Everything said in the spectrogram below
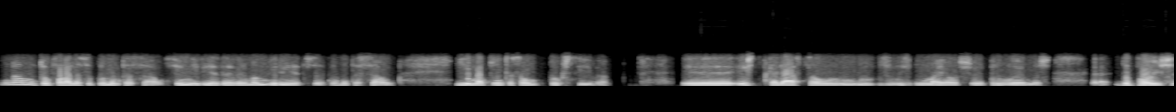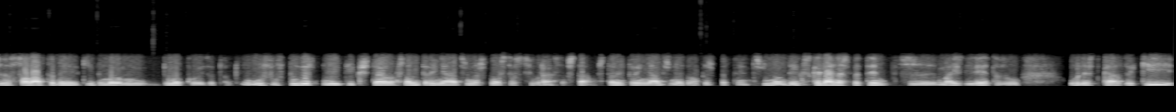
Não estou a falar na suplementação, sim, iria haver uma melhoria de suplementação e uma apresentação progressiva. Uh, isto, se calhar, são os, maiores eh, problemas. Uh, depois, falar também aqui de uma, de uma coisa. Portanto, os, os, poderes políticos estão, estão entranhados nas forças de segurança. Estão. Estão entranhados nas altas patentes. Não digo, se calhar, nas patentes mais diretas ou, ou neste caso aqui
